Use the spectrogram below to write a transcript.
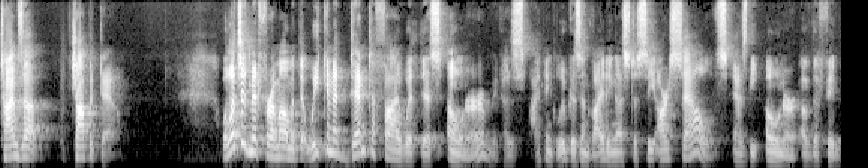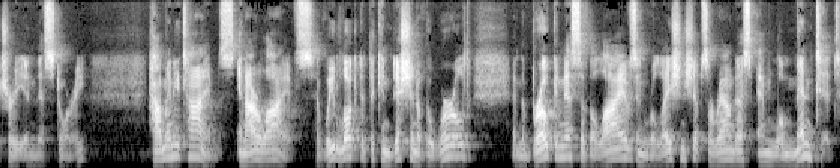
Time's up, chop it down. Well, let's admit for a moment that we can identify with this owner because I think Luke is inviting us to see ourselves as the owner of the fig tree in this story. How many times in our lives have we looked at the condition of the world and the brokenness of the lives and relationships around us and lamented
